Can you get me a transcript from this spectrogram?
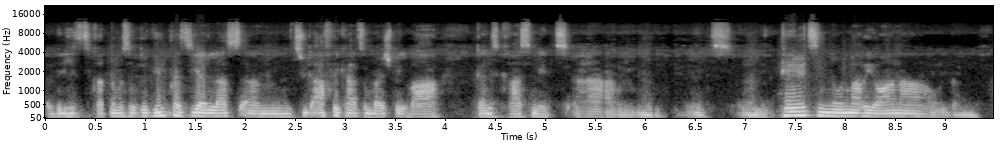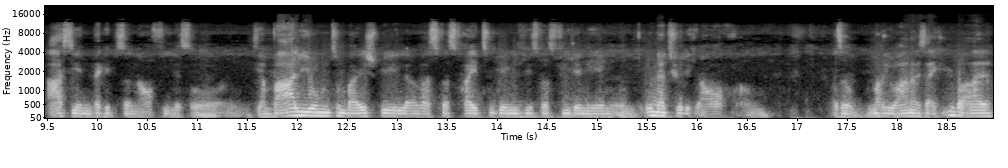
wenn ich jetzt gerade nochmal so Revue passieren lasse, ähm, Südafrika zum Beispiel war ganz krass mit, ähm, mit, äh, mit Pilzen und Marihuana und ähm, Asien, da gibt's dann auch viele so, die haben Valium zum Beispiel, äh, was, was frei zugänglich ist, was viele nehmen und, und natürlich auch ähm, also Marihuana ist eigentlich überall.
